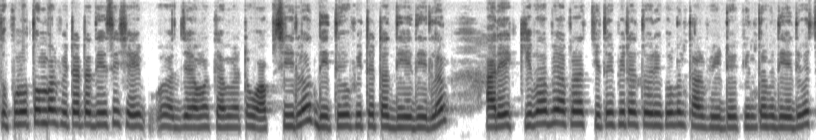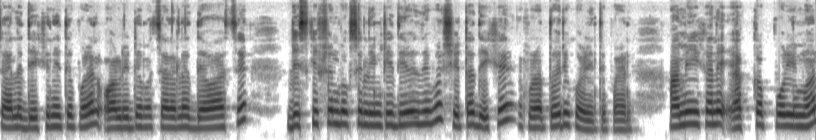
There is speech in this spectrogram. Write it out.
তো প্রথমবার পিঠাটা দিয়েছি, সেই, যে আমার ক্যামেরাটা অফ ছিল, দ্বিতীয় পিঠাটা দিয়ে দিলাম। আর এই কীভাবে আপনারা চিতই পিঠা তৈরি করবেন তার ভিডিও কিন্তু আমি দিয়ে দিব, চাইলে দেখে নিতে পারেন। অলরেডি আমার চ্যানেলে দেওয়া আছে। ডিসক্রিপশন বক্সে লিঙ্কটি দিয়ে দিব, সেটা দেখে আপনারা তৈরি করে নিতে পারেন। আমি এখানে এক কাপ পরিমাণ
